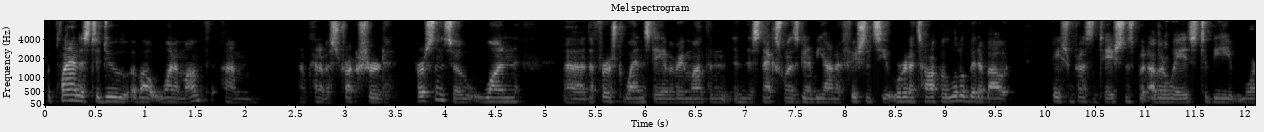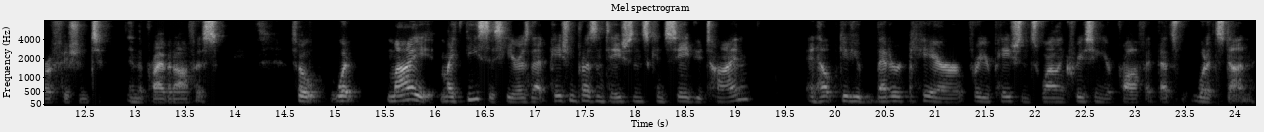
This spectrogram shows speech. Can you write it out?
the plan is to do about one a month. Um, I'm kind of a structured person. So one, uh, the first Wednesday of every month, and, and this next one is going to be on efficiency. We're going to talk a little bit about patient presentations, but other ways to be more efficient in the private office. So what my my thesis here is that patient presentations can save you time and help give you better care for your patients while increasing your profit. That's what it's done.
